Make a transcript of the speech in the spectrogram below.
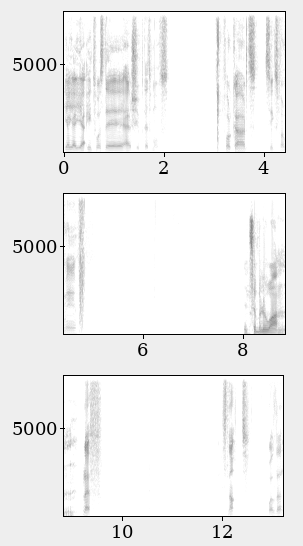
Yeah, yeah, yeah. It was the airship that moves. Four cards, six for me. It's a blue one. Bluff. It's not. Well done.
